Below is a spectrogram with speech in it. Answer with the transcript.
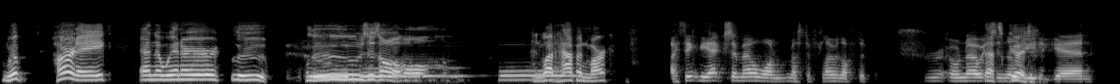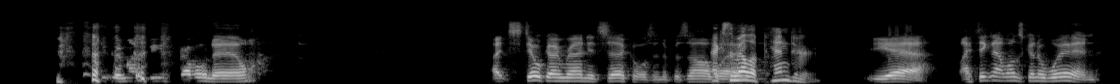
Whoop, heartache. And the winner lo- loses all. And what happened, Mark? I think the XML one must have flown off the. Tr- oh no, it's That's in the good. lead again. I think we might be in trouble now. It's still going round in circles in a bizarre way. XML appender. Yeah, I think that one's going to win.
